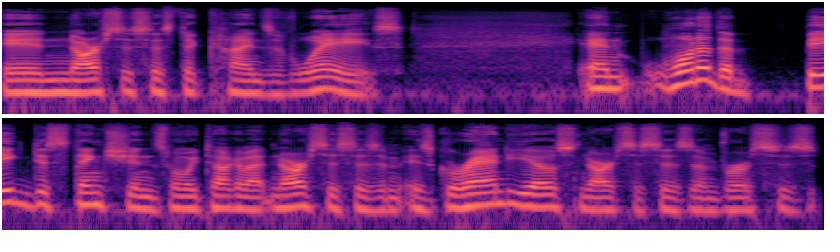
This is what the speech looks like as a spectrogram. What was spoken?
in narcissistic kinds of ways. And one of the big distinctions when we talk about narcissism is grandiose narcissism versus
